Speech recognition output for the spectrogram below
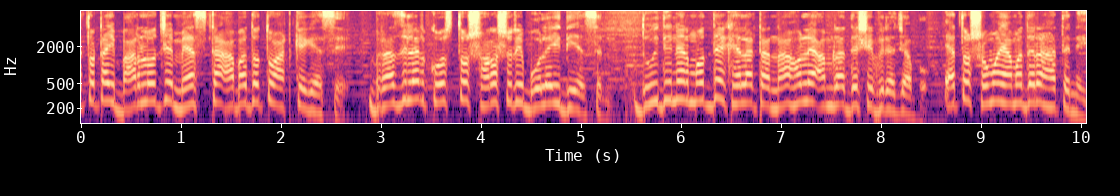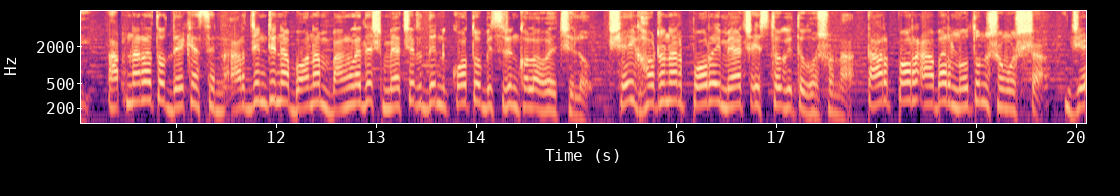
এতটাই বাড়লো যে ম্যাচটা আপাতত আটকে গেছে। ব্রাজিলের কোচ তো সরাসরি বলেই দিয়েছেন, দুই দিনের মধ্যে খেলাটা না হলে আমরা দেশে ফিরে যাব। এত সময় আমাদের হাতে নেই। আপনারা তো দেখেছেন, আর্জেন্টিনা, বনাম, বাংলাদেশ ম্যাচের দিন কত বিশৃঙ্খলা হয়েছিল। সেই ঘটনার পরেই ম্যাচ স্থগিত ঘোষণা। তারপর আবার নতুন সমস্যা। যে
